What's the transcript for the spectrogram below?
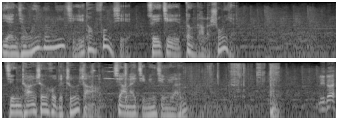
眼睛微微眯起一道缝隙，随即瞪大了双眼。警察身后的车上下来几名警员。李队，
